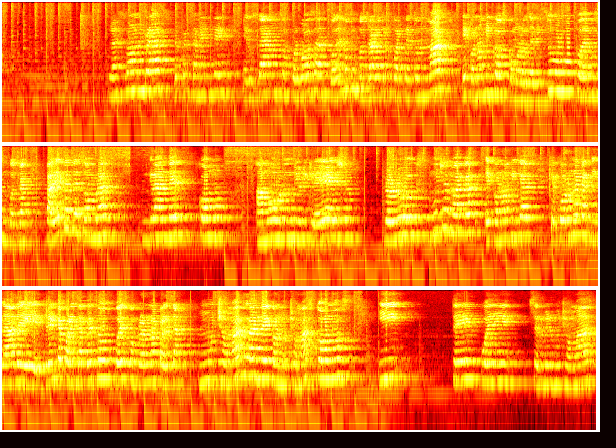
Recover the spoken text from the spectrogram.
Las sombras perfectamente me gustaron, son polvosas. Podemos encontrar otros cuartetos más económicos como los de Bisú. Podemos encontrar paletas de sombras grandes como Amorus Beauty Creation, Prolux, muchas marcas económicas que por una cantidad de 30 40 pesos puedes comprar una paleta mucho más grande con mucho más tonos y te puede servir mucho más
